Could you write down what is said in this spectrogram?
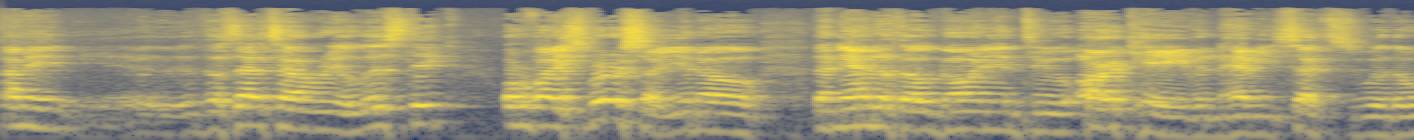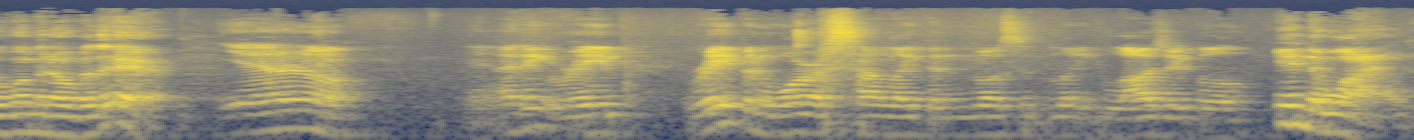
I mean, uh, does that sound realistic? Or vice versa, you know, the Neanderthal going into our cave and having sex with a woman over there. Yeah, I don't know. I think rape, rape and war sound like the most like logical In the wild.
